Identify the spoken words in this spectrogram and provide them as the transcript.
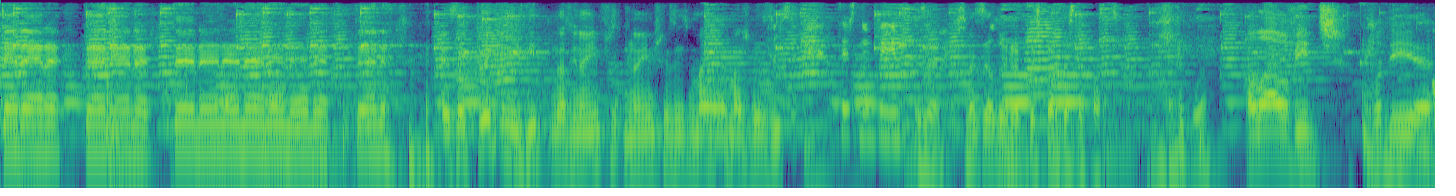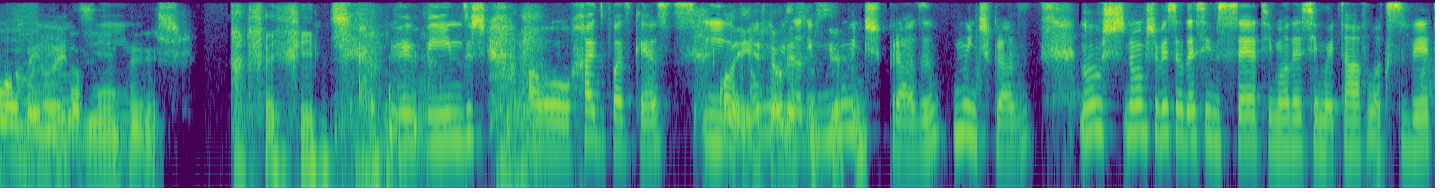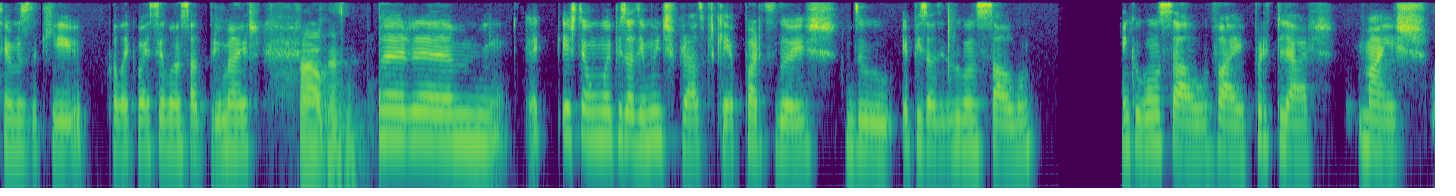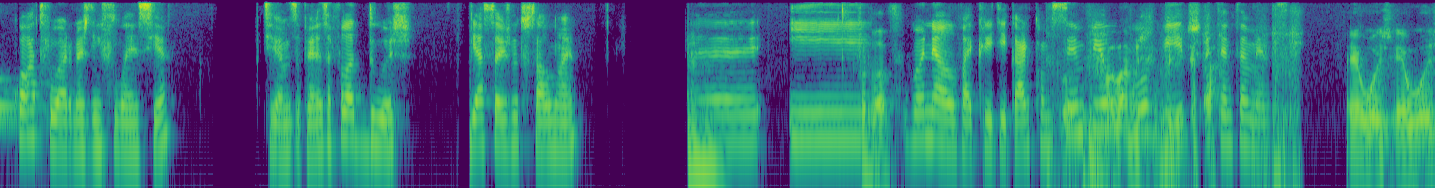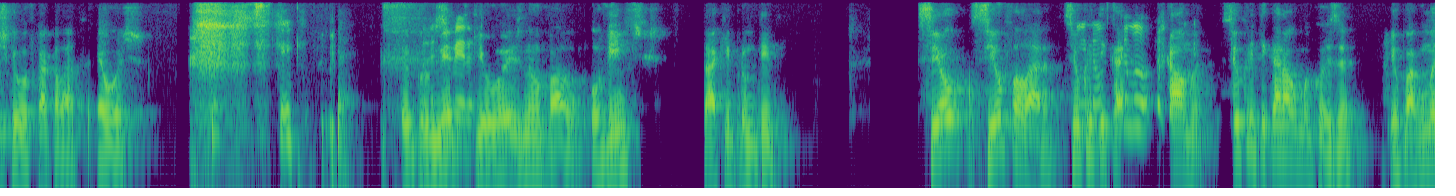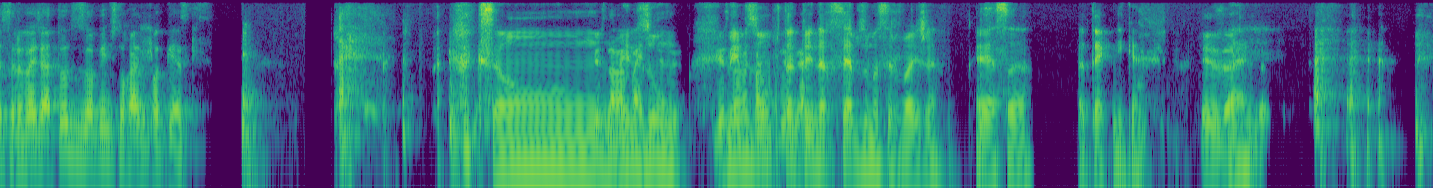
Tarana, tarana, tarana, tarana. Eu sei que tu é que tinhas dito que nós não íamos, não íamos fazer isso mais, mais vezes isso. Disseste não podíamos fazer é, mais. mas a Leonor depois corta esta parte. Na boa. Olá, ouvintes. Bom dia. Boa bem-vindos ouvintes. Bem-vindos. Bem-vindos ao Raio do Podcast e Qual é este? É um o episódio 17? muito esperado, muito esperado. Não vamos, não vamos saber se é o 17 ou o 18, logo se vê. Temos aqui qual é que vai ser lançado primeiro. Ah, ok. Para, hum, este é um episódio muito esperado porque é a parte 2 do episódio do Gonçalo, em que o Gonçalo vai partilhar mais quatro armas de influência. Tivemos apenas a falar de duas, e há seis no total, não é? Uhum. E Verdade. o Manel vai criticar, como sempre, eu vou ouvir atentamente. É hoje, é hoje que eu vou ficar calado. É hoje. Eu prometo que hoje não falo. Ouvintes, está aqui prometido. Se eu, se eu falar, se eu não criticar. Calma, se eu criticar alguma coisa, eu pago uma cerveja a todos os ouvintes do raio do podcast. Que são menos um. Menos um, portanto ainda recebes uma cerveja. É essa a técnica. Exato, É? exato.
